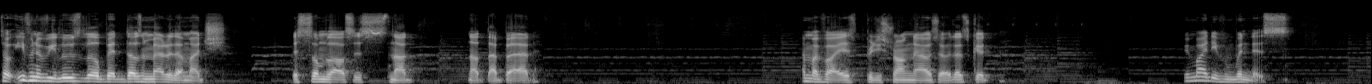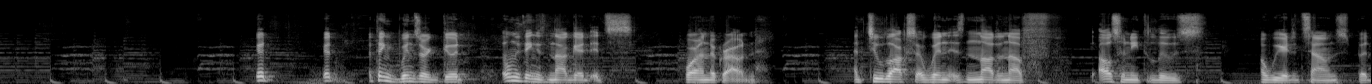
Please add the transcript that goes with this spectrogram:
So even if we lose a little bit, it doesn't matter that much. There's some losses, not not that bad. And my Vi is pretty strong now, so that's good. We might even win this. Good, good. I think wins are good. The only thing is not good, it's for underground. And two locks a win is not enough. We also need to lose. How weird it sounds, but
